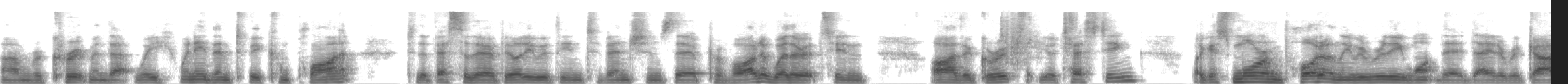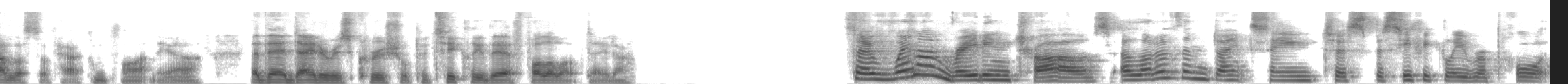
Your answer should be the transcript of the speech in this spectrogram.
um, recruitment that we, we need them to be compliant to the best of their ability with the interventions they're provided, whether it's in either groups that you're testing. I guess more importantly, we really want their data regardless of how compliant they are their data is crucial, particularly their follow up data? So, when I'm reading trials, a lot of them don't seem to specifically report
